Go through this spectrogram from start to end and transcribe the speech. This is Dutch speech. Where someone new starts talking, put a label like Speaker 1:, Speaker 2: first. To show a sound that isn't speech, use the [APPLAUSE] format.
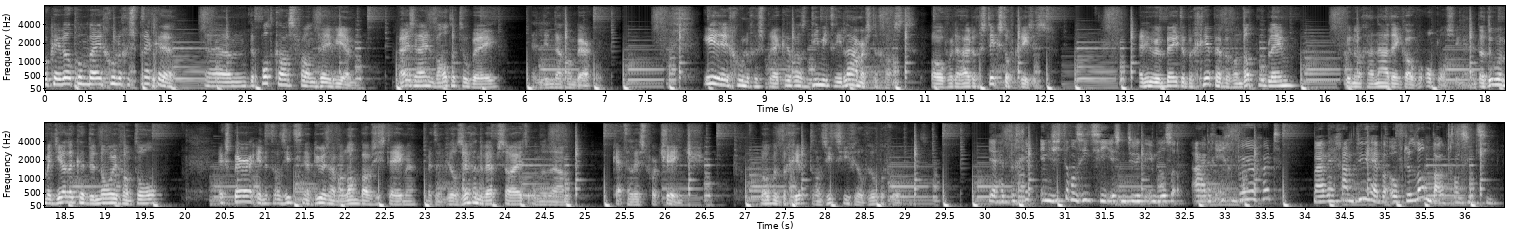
Speaker 1: Oké, welkom bij Groene Gesprekken, ehm, de podcast van VWM. Wij zijn Walter Toubé en Linda van Berkel. Eerder in Groene Gesprekken was Dimitri Lamers te gast over de huidige stikstofcrisis. En nu we een beter begrip hebben van dat probleem, kunnen we gaan nadenken over oplossingen. En dat doen we met Jelleke de Nooy van Tol, expert in de transitie naar duurzame landbouwsystemen met een veelzeggende website onder de naam Catalyst for Change, waarop het begrip transitie veelvuldig voorkomt.
Speaker 2: Ja, het begrip energietransitie is natuurlijk inmiddels aardig ingeburgerd. Maar wij gaan het nu hebben over de landbouwtransitie.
